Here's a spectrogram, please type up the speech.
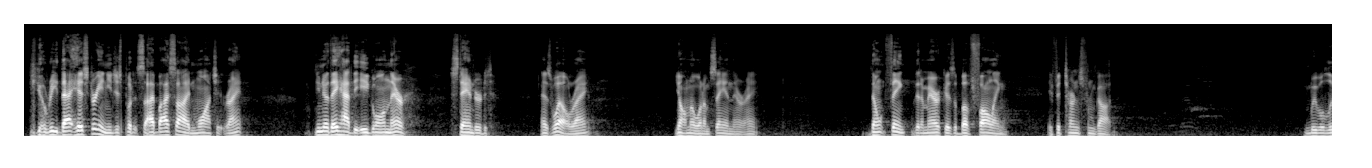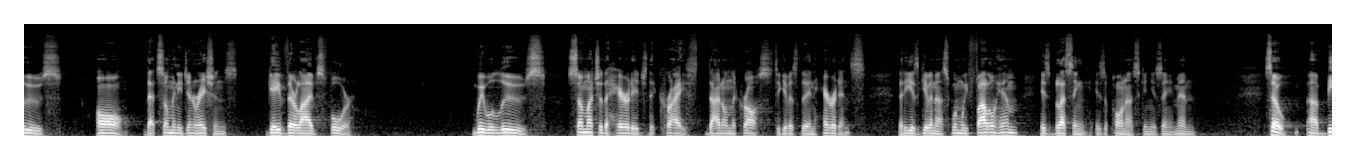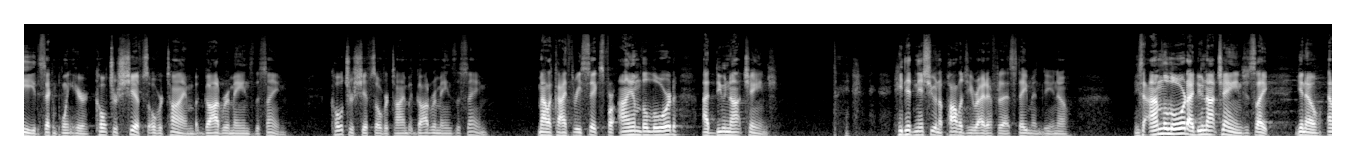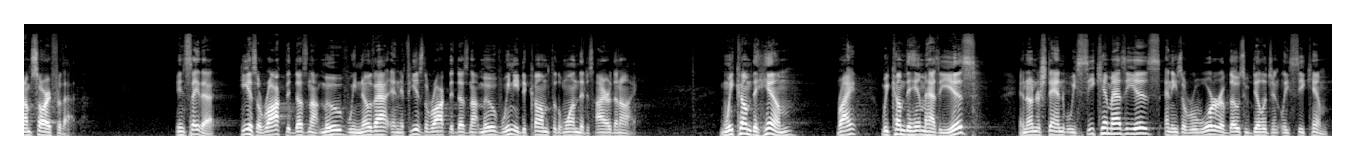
You go read that history and you just put it side by side and watch it, right? You know, they had the eagle on their standard as well, right? Y'all know what I'm saying there, right? Don't think that America is above falling if it turns from God. We will lose all that so many generations gave their lives for. We will lose so much of the heritage that Christ died on the cross to give us the inheritance that He has given us. When we follow Him, His blessing is upon us. Can you say amen? So, uh, B, the second point here culture shifts over time, but God remains the same. Culture shifts over time, but God remains the same. Malachi 3 6, for I am the Lord, I do not change. he didn't issue an apology right after that statement, do you know? He said, I'm the Lord, I do not change. It's like, you know, and I'm sorry for that. He didn't say that. He is a rock that does not move. We know that. And if He is the rock that does not move, we need to come to the one that is higher than I. When we come to Him, right, we come to Him as He is and understand we seek Him as He is, and He's a rewarder of those who diligently seek Him.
